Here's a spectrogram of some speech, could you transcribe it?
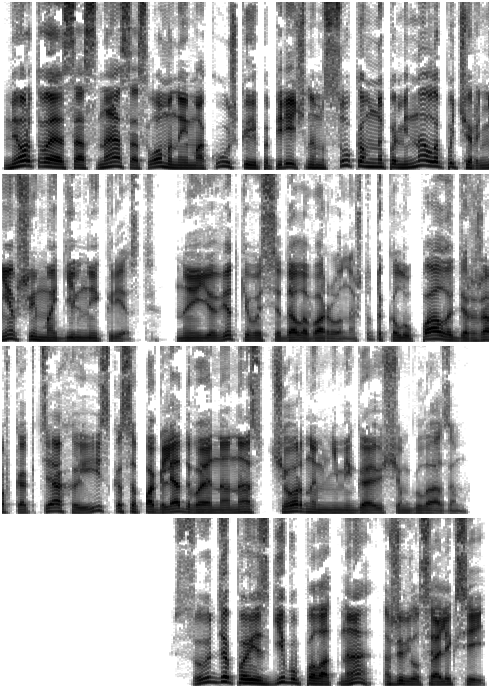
Мертвая сосна со сломанной макушкой и поперечным суком напоминала почерневший могильный крест. На ее ветке восседала ворона, что-то колупала, держа в когтях и искоса поглядывая на нас черным немигающим глазом. «Судя по изгибу полотна», — оживился Алексей,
